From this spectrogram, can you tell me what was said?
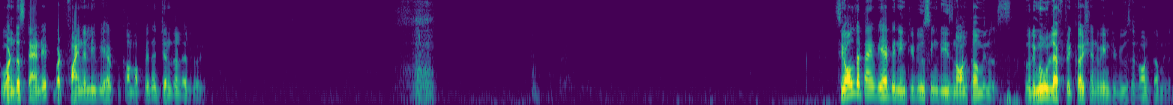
to understand it, but finally we have to come up with a general algorithm. See all the time we have been introducing these non-terminals. To remove left recursion we introduce a non-terminal.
